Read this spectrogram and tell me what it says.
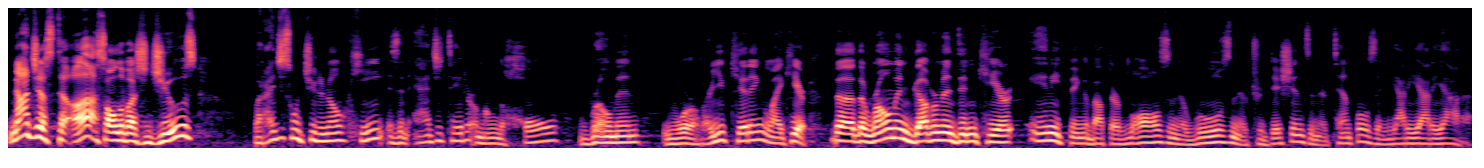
not just to us, all of us Jews, but I just want you to know he is an agitator among the whole Roman world. Are you kidding? Like here, the, the Roman government didn't care anything about their laws and their rules and their traditions and their temples and yada, yada, yada.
